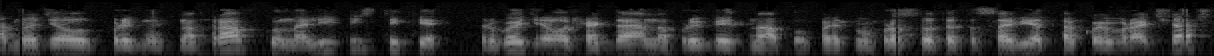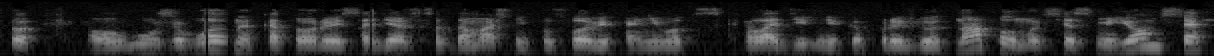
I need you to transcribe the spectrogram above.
Одно дело прыгнуть на травку, на листики, другое дело, когда она прыгает на пол. Поэтому просто вот это совет такой врача, что у животных, которые содержатся в домашних условиях, они вот с холодильника прыгают на пол, мы все смеемся,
